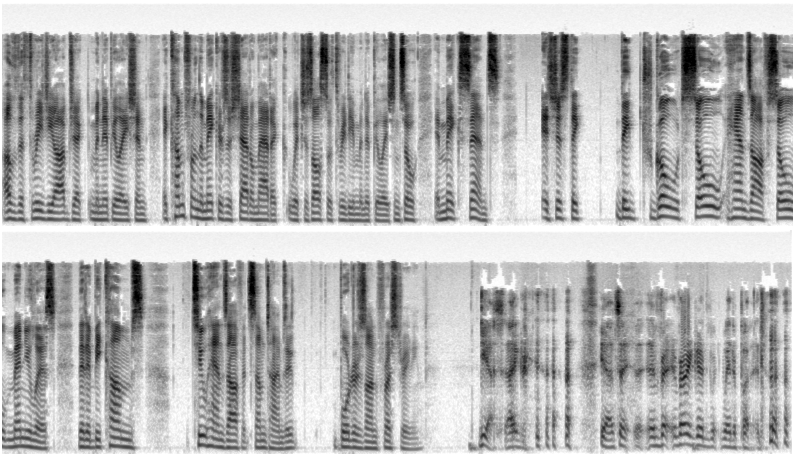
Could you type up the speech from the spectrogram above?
of the 3D object manipulation. It comes from the makers of Shadowmatic, which is also 3D manipulation, so it makes sense. It's just they they go so hands off, so menuless that it becomes too hands off at sometimes. It borders on frustrating. Yes, I agree. yeah, it's a, a, very good way to put it.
